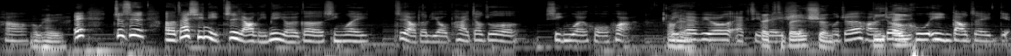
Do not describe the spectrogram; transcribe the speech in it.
好，OK，哎、欸，就是呃，在心理治疗里面有一个行为治疗的流派叫做行为活化 （Behavioral Activation）。我觉得好像就有呼应到这一点。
